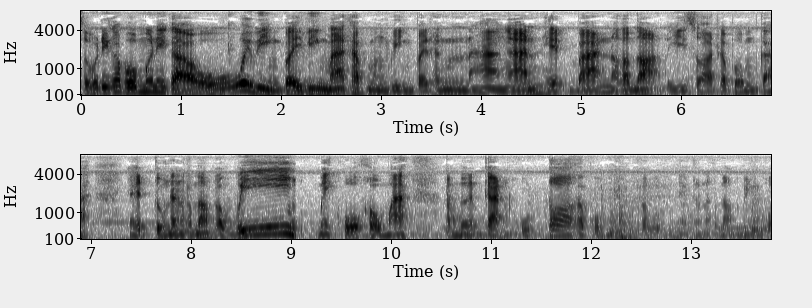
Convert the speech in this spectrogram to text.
สวัสดีครับผมมื้อนี้ก็โอ้ยวิ่งไปวิ่งมาครับมึงวิ่งไปทั้งหนางานเฮ็ดบ้านเนาะครับเนาะรีสอร์ทครับผมกะเฮ็ดตรงนั้นครับเนาะก็วิ่งแมคโครเข้ามาดำเนินการขุดต่อครับผมครับผมเนี่ยตรงนั้นครับเนาะแมคโคร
